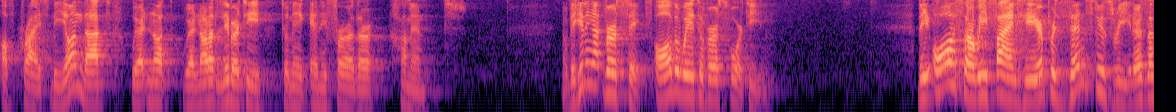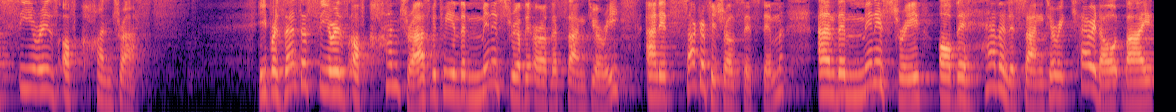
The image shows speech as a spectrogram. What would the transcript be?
of Christ. Beyond that, we are not, we are not at liberty to make any further comment. Now, beginning at verse 6, all the way to verse 14. The author we find here presents to his readers a series of contrasts. He presents a series of contrasts between the ministry of the earthly sanctuary and its sacrificial system and the ministry of the heavenly sanctuary carried out by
